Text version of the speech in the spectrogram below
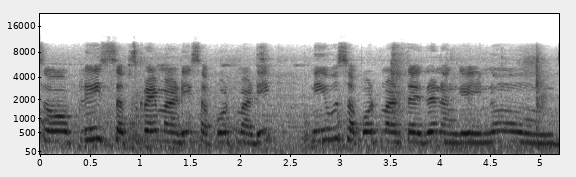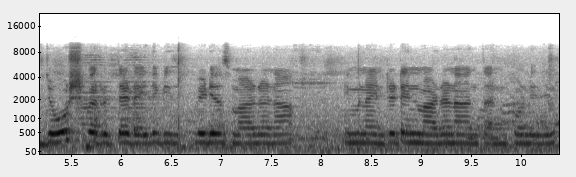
ಸೊ ಪ್ಲೀಸ್ ಸಬ್ಸ್ಕ್ರೈಬ್ ಮಾಡಿ ಸಪೋರ್ಟ್ ಮಾಡಿ. ನೀವು ಸಪೋರ್ಟ್ ಮಾಡ್ತಾ ಇದ್ದರೆ ನನಗೆ ಇನ್ನೂ ಜೋಶ್ ಬರುತ್ತೆ. ಡೈಲಿ ವಿಡಿಯೋಸ್ ಮಾಡೋಣ, ನಿಮ್ಮನ್ನ ಎಂಟರ್ಟೈನ್ ಮಾಡೋಣ ಅಂತ ಅಂದ್ಕೊಂಡಿದ್ದೀನಿ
